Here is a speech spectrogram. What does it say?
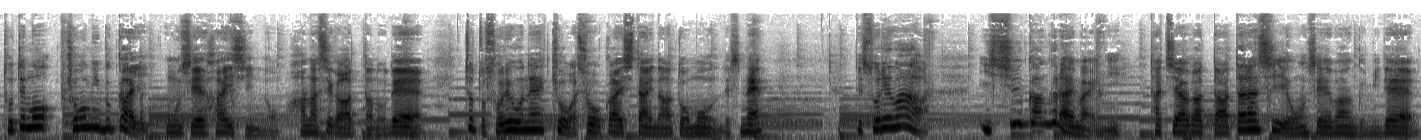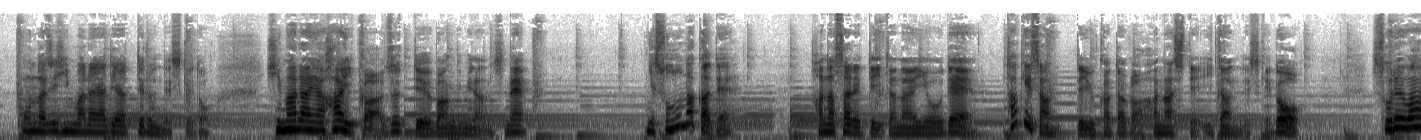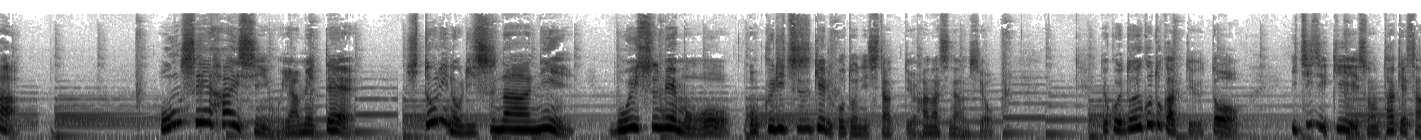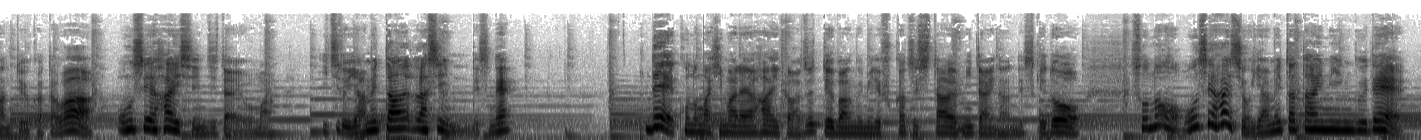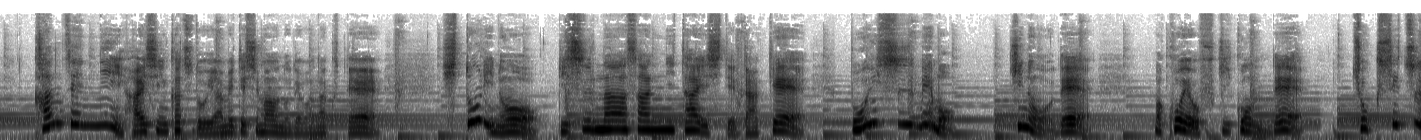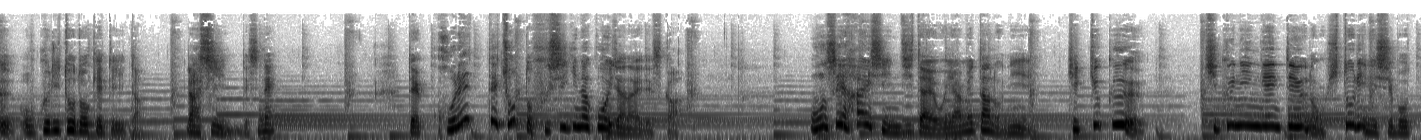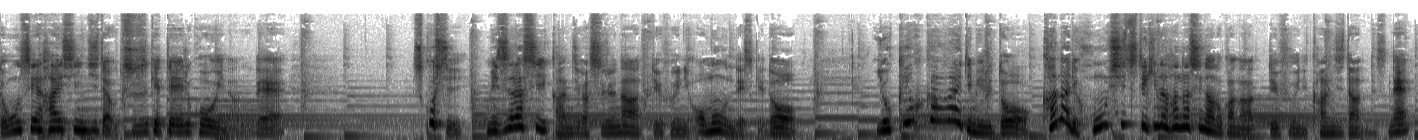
とても興味深い音声配信の話があったので、ちょっとそれをね、今日は紹介したいなと思うんですね。で、それは、1週間ぐらい前に立ち上がった新しい音声番組で、同じヒマラヤでやってるんですけど、ヒマラヤハイカーズっていう番組なんですね。で、その中で話されていた内容で、たけさんっていう方が話していたんですけど、それは、音声配信をやめて、一人のリスナーにボイスメモを送り続けることにしたっていう話なんですよ。で、これどういうことかっていうと、一時期、そのたけさんという方は、音声配信自体を、まあ、一度やめたらしいんですね。で、この、まあ、ヒマラヤハイカーズっていう番組で復活したみたいなんですけど、その音声配信をやめたタイミングで、完全に配信活動をやめてしまうのではなくて、一人のリスナーさんに対してだけ、ボイスメモ機能で、ま、声を吹き込んで、直接送り届けていたらしいんですね。で、これってちょっと不思議な行為じゃないですか。音声配信自体をやめたのに、結局、聞く人間っていうのを一人に絞って音声配信自体を続けている行為なので、少し珍しい感じがするなっていうふうに思うんですけど、よくよく考えてみると、かなり本質的な話なのかなっていうふうに感じたんですね。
